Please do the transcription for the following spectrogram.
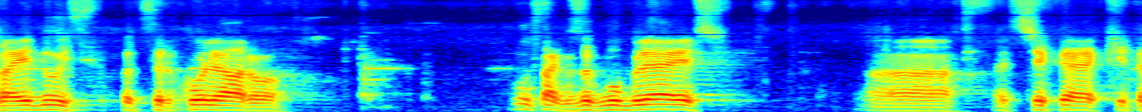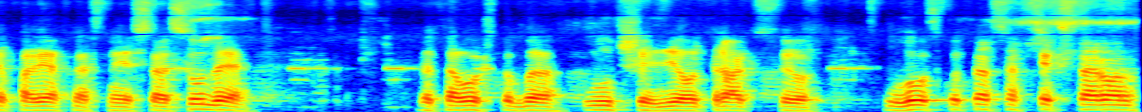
пройдусь по циркуляру, ну так, заглубляясь, а, отсекая какие-то поверхностные сосуды, для того, чтобы лучше сделать тракцию лоскута со всех сторон.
